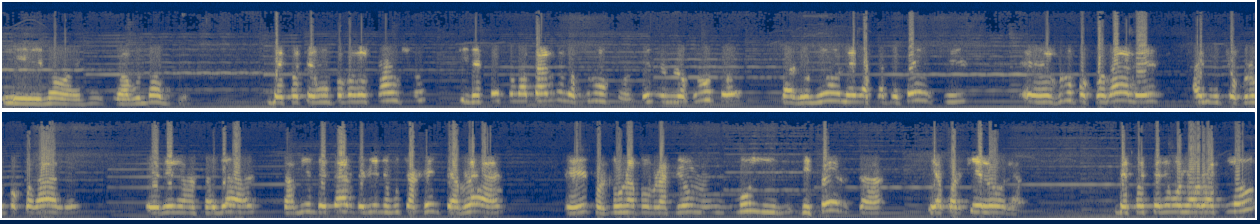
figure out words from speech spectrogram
y no es mucho abundante. Después tenemos un poco de descanso y después por la tarde los grupos, vienen los grupos, las reuniones, las catequesis, eh, grupos corales, hay muchos grupos corales, eh, vienen a ensayar, también de tarde viene mucha gente a hablar, eh, porque una población muy dispersa y a cualquier hora. Después tenemos la oración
